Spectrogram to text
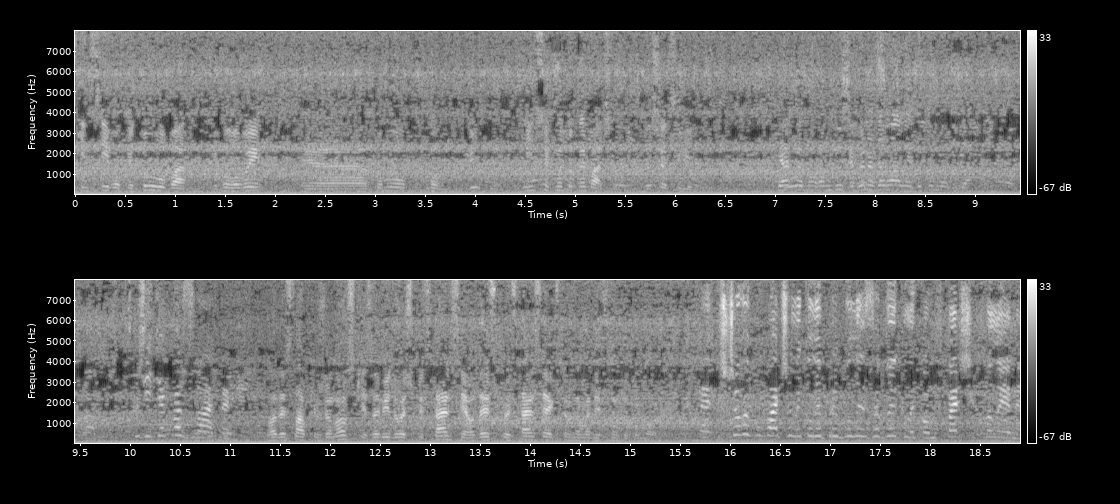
і кінцівок, і тулуба, і голови. Е, тому ну, інших ми тут не бачили, лише цивільні. Дякуємо вам дуже. Ви надавали допомогу. Скажіть, як вас звати? Владислав Крижановський, завідувач підстанції Одеської станції екстреної медичної допомоги. Е, Що ви побачили, коли прибули за викликом в перші хвилини?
